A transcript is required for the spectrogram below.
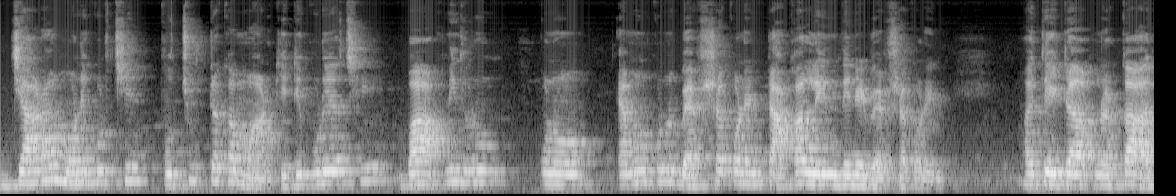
যারা মনে করছেন প্রচুর টাকা মার্কেটে পড়ে আছে, বা আপনি ধরুন কোনো, এমন কোনো ব্যবসা করেন, টাকা লেনদেনের ব্যবসা করেন। হয়তো এটা আপনার কাজ,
